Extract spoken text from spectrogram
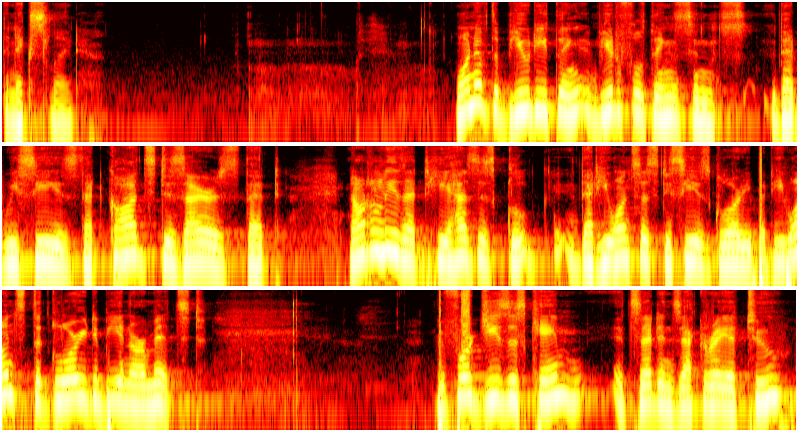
The next slide. One of the beauty thing, beautiful things in, that we see is that God's desires that not only that He has His that He wants us to see His glory, but He wants the glory to be in our midst. Before Jesus came, it said in Zechariah 2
